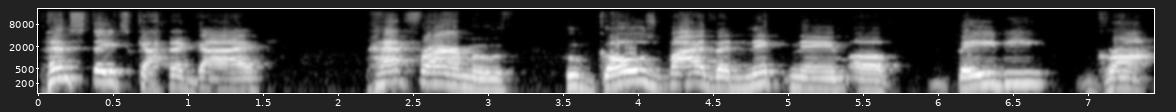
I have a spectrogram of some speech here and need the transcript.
Penn State's got a guy, Pat Freiermuth, who goes by the nickname of Baby Gronk.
